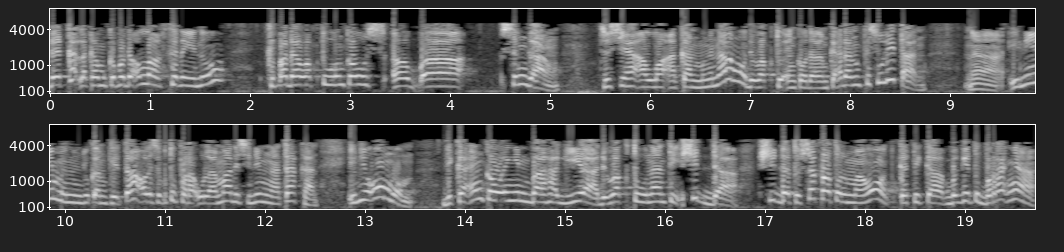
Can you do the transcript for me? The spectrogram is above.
dekatlah kamu kepada Allah kerana itu kepada waktu engkau uh, uh, senggang sesungguhnya Allah akan mengenalmu di waktu engkau dalam keadaan kesulitan Nah, ini menunjukkan kita oleh sebab itu para ulama di sini mengatakan ini umum. Jika engkau ingin bahagia di waktu nanti syiddah, syiddah itu sakratul maut, ketika begitu beratnya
